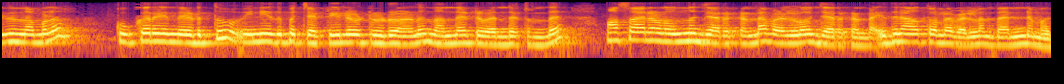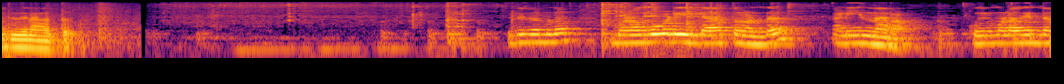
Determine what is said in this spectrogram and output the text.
ഇത് നമ്മൾ കുക്കറിൽ നിന്ന് എടുത്തു. ഇനി ഇതിപ്പോൾ ചട്ടിയിലോട്ട് ഇടുകയാണ് നന്നായിട്ട് വെന്തിട്ടുണ്ട്. മസാലകളൊന്നും ചേർക്കണ്ട വെള്ളവും ചേർക്കണ്ട. ഇതിനകത്തുള്ള വെള്ളം തന്നെ മതി ഇതിനകത്ത്. ഇത് നമ്മൾ മുളക് പൊടി ഇല്ലാത്തതുകൊണ്ട് ആണ് നിറം. കുരുമുളകിന്റെ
